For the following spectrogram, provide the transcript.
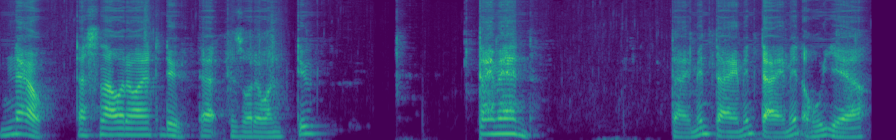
No. That's not what I wanted to do. That is what I wanted to do. Diamond! Diamond, diamond, diamond. Oh yeah.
